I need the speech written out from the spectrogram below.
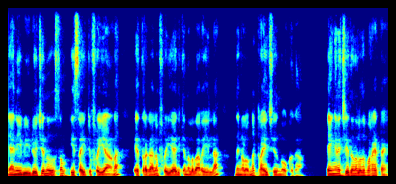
ഞാൻ ഈ വീഡിയോ ചെയ്യുന്ന ദിവസം ഈ സൈറ്റ് ഫ്രീ ആണ്. എത്ര കാലം ഫ്രീ ആയിരിക്കും എന്നുള്ളത് അറിയില്ല. നിങ്ങളൊന്ന് ട്രൈ ചെയ്ത് നോക്കുക. എങ്ങനെ ചെയ്തെന്നുള്ളത് പറയട്ടെ?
